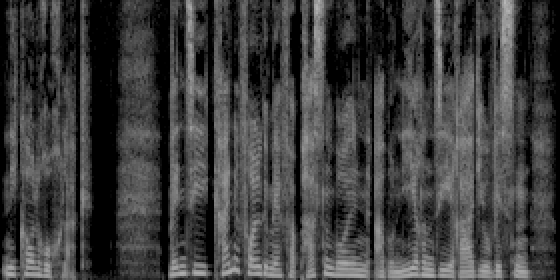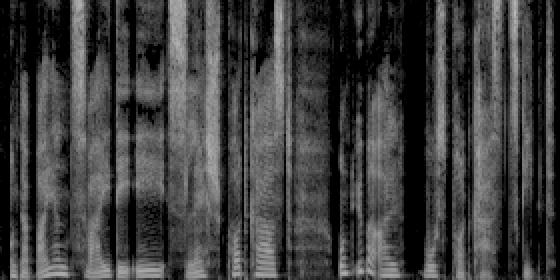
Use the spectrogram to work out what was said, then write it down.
Nicole Ruchlack. Wenn Sie keine Folge mehr verpassen wollen, abonnieren Sie Radio Wissen unter bayern2.de slash podcast und überall, wo es Podcasts gibt.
